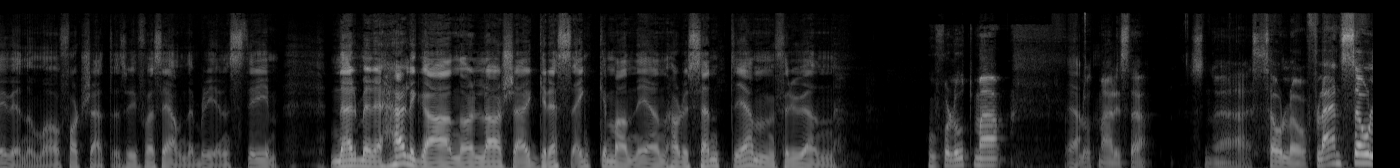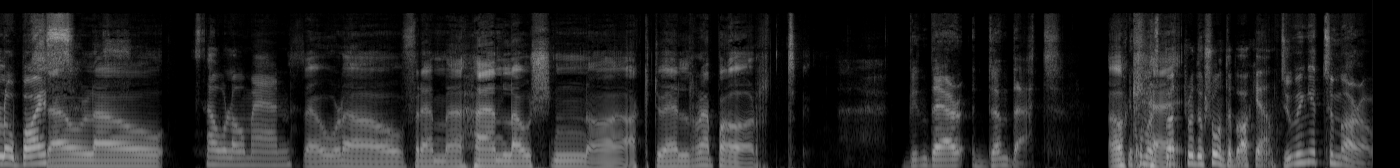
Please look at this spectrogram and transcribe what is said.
Øyvind om å fortsette, så vi får se om det blir en stream nærmere helga, når Lars er gressenkemann igjen. Har du sendt hjem fruen? Hun forlot meg. Ja. Forlot meg her i sted. Så nå er jeg solo. Flan solo, boys! Solo, Solo man. solo, frem med handlotion og aktuell rapport. Been there, done that. Nå Ok. kommer spøttproduksjonen tilbake igjen. Doing it tomorrow.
